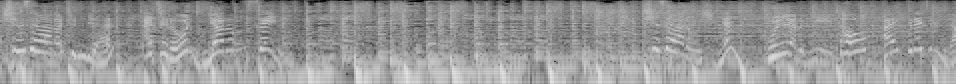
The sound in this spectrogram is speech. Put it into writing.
신세와가 준비한 다채로운 여름 세일. 신세와로 오시면 올여름이 더욱 알뜰해집니다.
